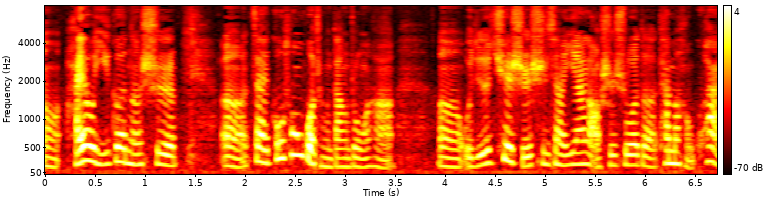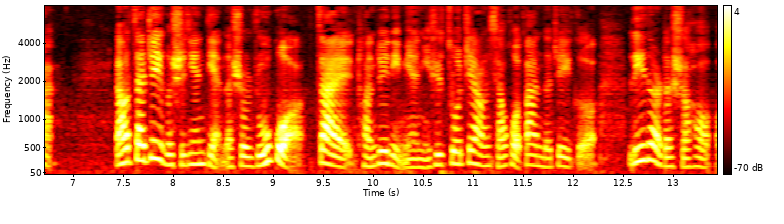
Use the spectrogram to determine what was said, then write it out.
嗯，还有一个呢是，呃，在沟通过程当中哈，嗯，我觉得确实是像依然老师说的，他们很快。然后在这个时间点的时候，如果在团队里面你是做这样小伙伴的这个 leader 的时候，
